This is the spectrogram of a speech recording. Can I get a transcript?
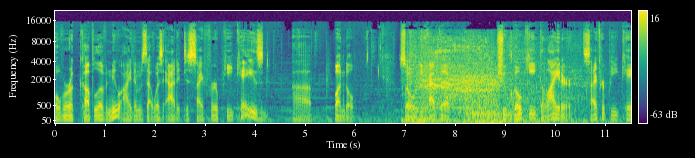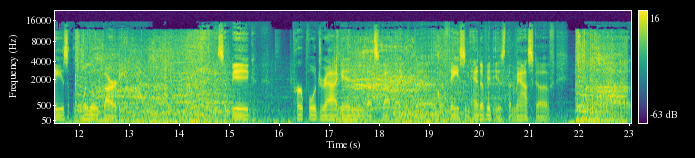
over a couple of new items that was added to Cypher PK's uh, bundle. So you have the Shugoki Glider, Cypher PK's Loyal Guardian. It's a big purple dragon that's got like the, the face and head of it is the mask of uh,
